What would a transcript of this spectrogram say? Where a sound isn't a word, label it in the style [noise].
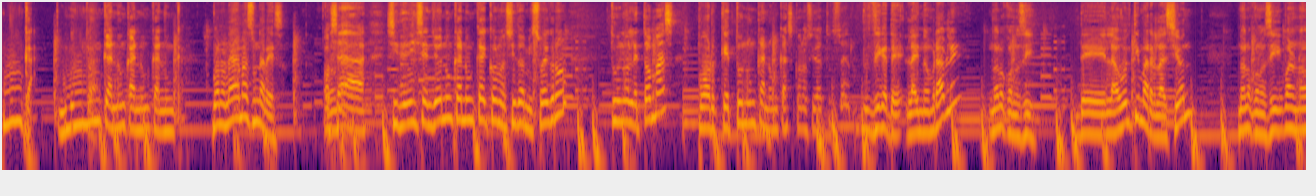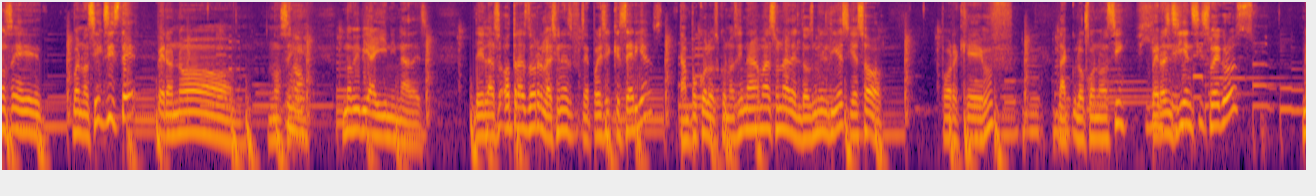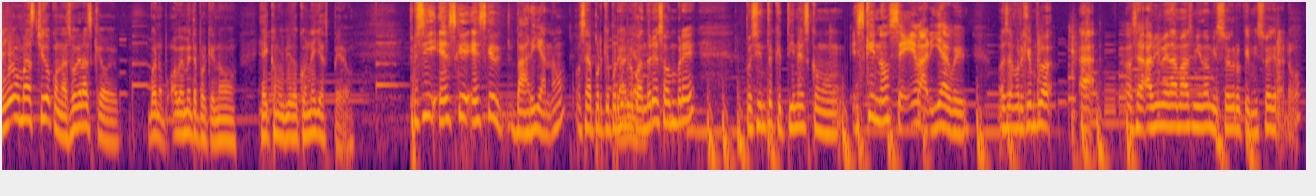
Nunca. Nunca, nunca, nunca, nunca. Bueno, nada más una vez. O sea, si te dicen yo nunca, nunca he conocido a mi suegro, tú no le tomas porque tú nunca, nunca has conocido a tu suegro. Pues Fíjate, la innombrable no lo conocí. De la última relación no lo conocí. Bueno, no sé. Bueno, sí existe, pero no. No sé. No. No, viví ahí ni nada de eso. De las otras dos relaciones, se puede decir que serias, tampoco los conocí. Nada más una del 2010 y eso porque, uff, lo conocí. Pero en sí, en sí, suegros, me llevo más chido con las suegras que, bueno, obviamente porque no he convivido con ellas, pero... Pues sí, es que, es que varía, ¿no? O sea, porque por ejemplo, cuando eres hombre, pues siento que tienes como. Es que no sé, varía, güey. O sea, por ejemplo, a, o sea, a mí me da más miedo mi suegro que mi suegra, ¿no?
